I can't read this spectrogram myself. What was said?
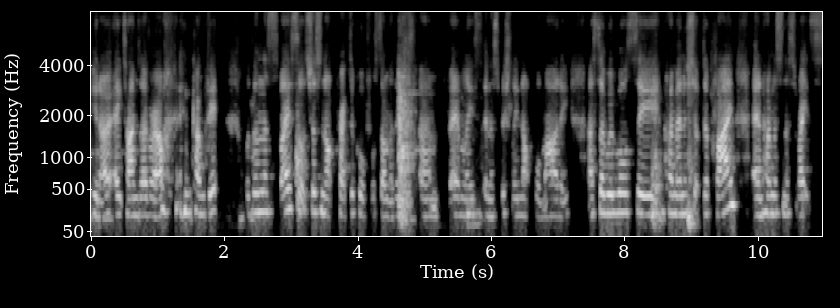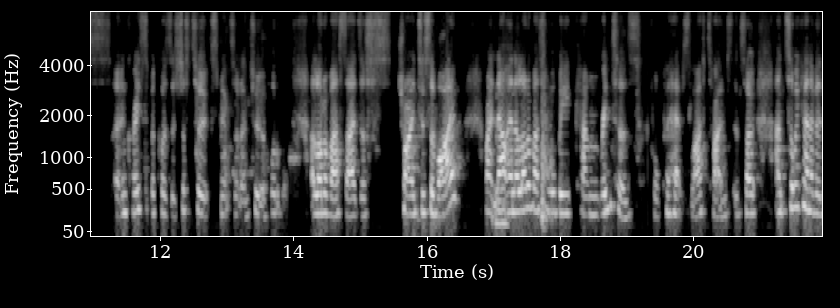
you know, eight times over our income debt within this space. So it's just not practical for some of these um, families, and especially not for Maori. Uh, so we will see home ownership decline and homelessness rates increase because it's just too expensive and too affordable. A lot of our sides are trying to survive right now, and a lot of us will become renters for perhaps lifetimes. And so until we kind of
